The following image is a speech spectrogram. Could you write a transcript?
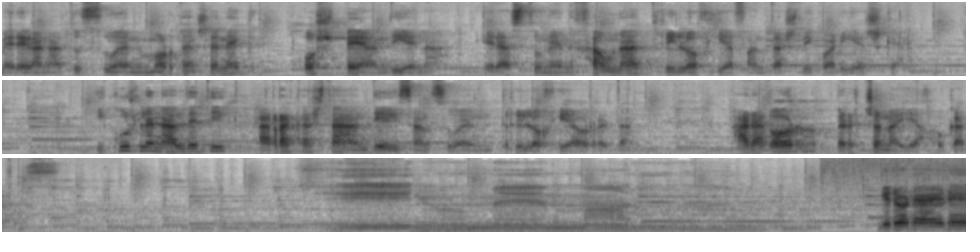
bereganatu zuen Mortensenek ospe handiena, eraztunen jauna trilogia fantastikoari esker. Ikuslen aldetik arrakasta handia izan zuen trilogia horretan. Aragorn pertsonaia jokatuz. Gerora ere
